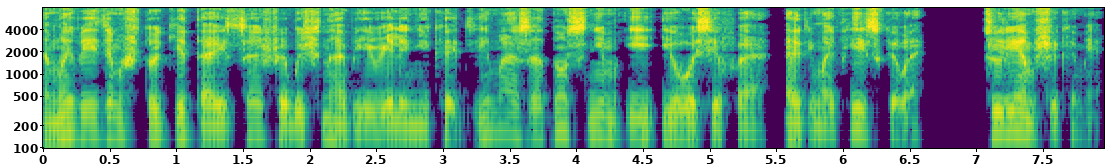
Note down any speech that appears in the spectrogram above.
Мы видим, что китайцы ошибочно объявили Никодима, а заодно с ним и Иосифа Аримофейского, тюремщиками,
